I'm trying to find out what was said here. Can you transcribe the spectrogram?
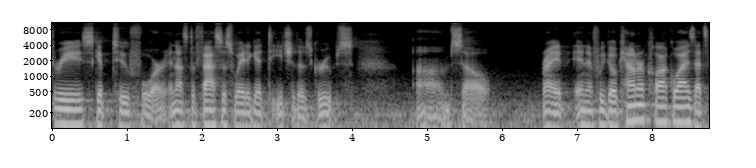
three, skip two, four, and that's the fastest way to get to each of those groups. Um, so, right, and if we go counterclockwise, that's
